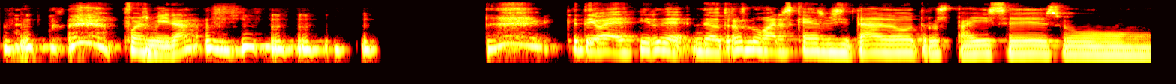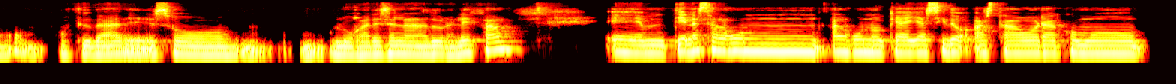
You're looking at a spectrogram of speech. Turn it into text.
Pues mira. ¿Qué te iba a decir de, otros lugares que hayas visitado, otros países o, ciudades o lugares en la naturaleza? Em, ¿Tienes algún, alguno que haya sido hasta ahora como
